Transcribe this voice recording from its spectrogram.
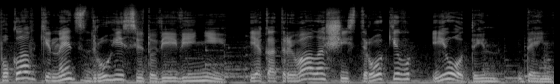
поклав кінець Другій світовій війні, яка тривала 6 років і один день.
